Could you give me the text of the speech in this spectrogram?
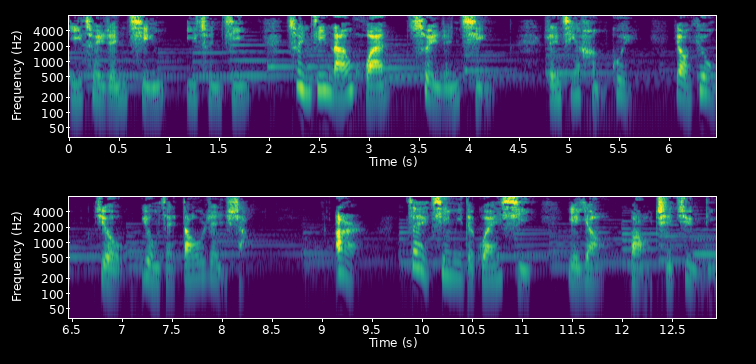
一寸人情一寸金，寸金难还寸人情，人情很贵，要用就用在刀刃上。二，再亲密的关系也要保持距离。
